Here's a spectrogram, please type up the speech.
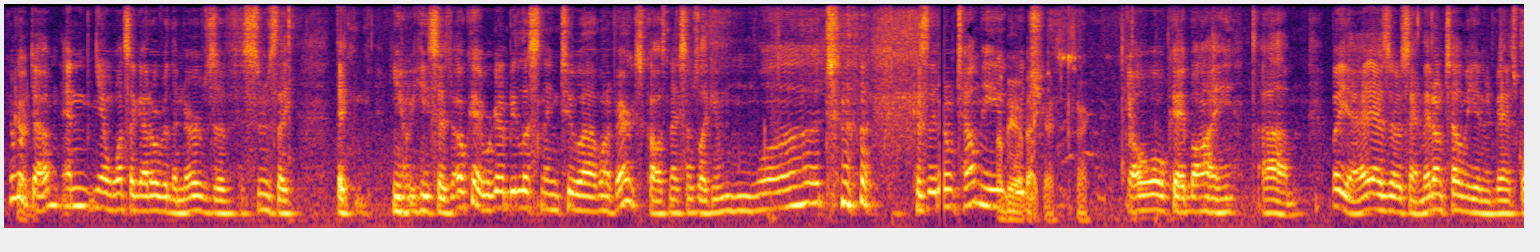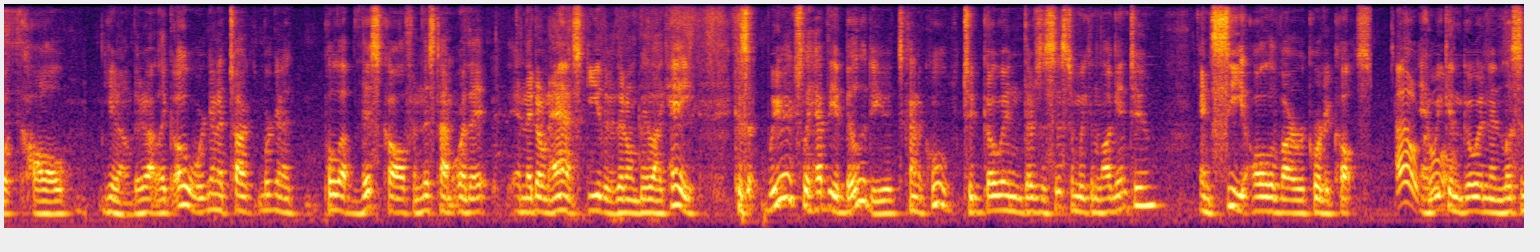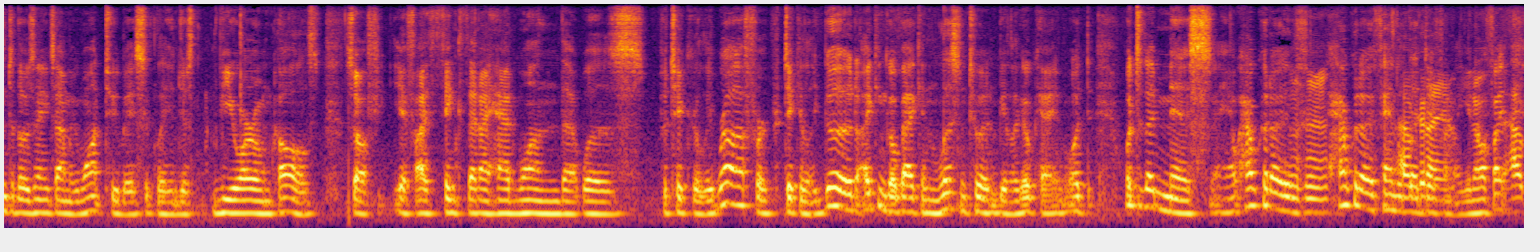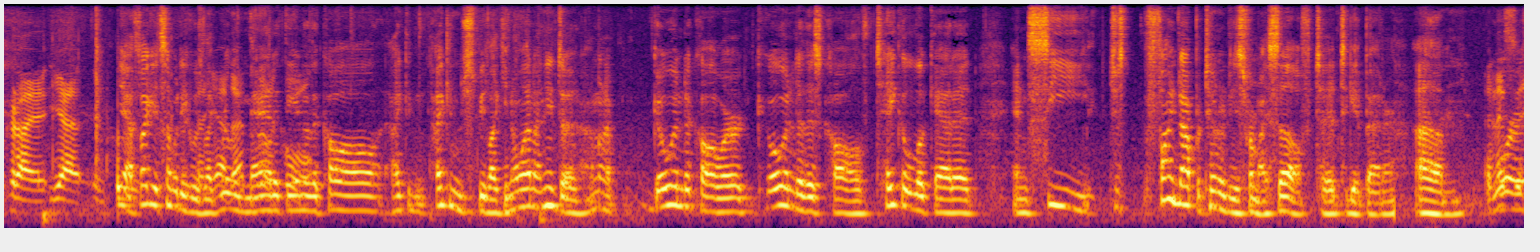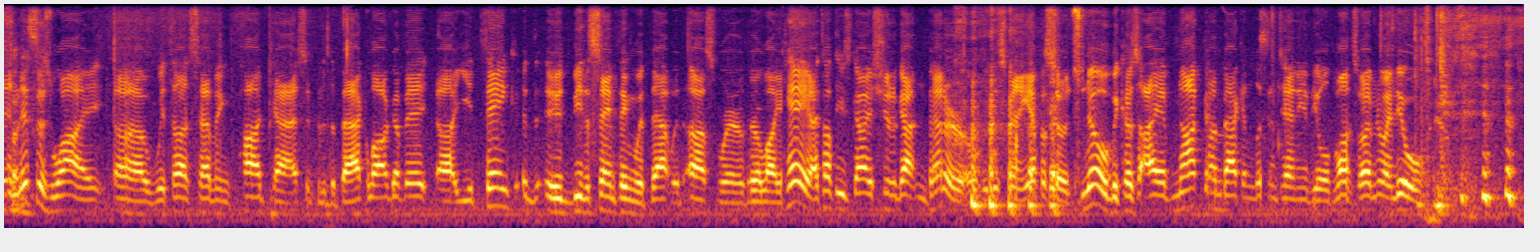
it worked out. And you know, once I got over the nerves of as soon as they, they, you know, he says, "Okay, we're going to be listening to uh, one of Eric's calls next." I was like, "Mm, "What?" Because they don't tell me I'll be right which. back, guys. Sorry. Oh, okay, bye. Um, but yeah, as I was saying, they don't tell me in advance what call. You know, they're not like, "Oh, we're going to talk. We're going to pull up this call from this time," or they and they don't ask either. They don't be like, "Hey," because we actually have the ability. It's kind of cool to go in. There's a system we can log into and see all of our recorded calls. Oh, and we can go in and listen to those anytime we want to, basically, and just view our own calls. So if if I think that I had one that was particularly rough or particularly good, I can go back and listen to it and be like, okay, what what did I miss? How, could I have, how could I have handled Mm-hmm. How that could I- differently? you know, if I How could I? Yeah. yeah, if I get somebody who was like Yeah, really mad really at the end of the call, I can I can just be like, you know what, I need to I'm gonna go into caller, go into this call, take a look at it, and see just find opportunities for myself to, to get better. Um, And this, and I- this is why, uh, with us having podcasts and the backlog of it, uh, you'd think it'd be the same thing with that with us, where they're like, "Hey, I thought these guys should have gotten better over this many episodes." no, because I have not gone back and listened to any of the old ones, so I have no idea.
